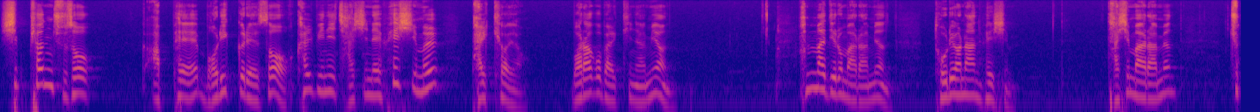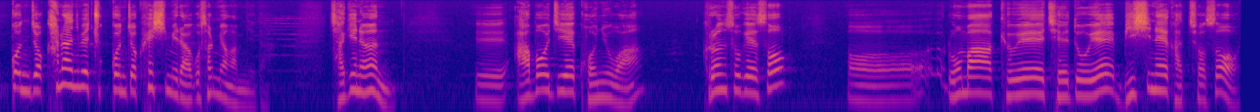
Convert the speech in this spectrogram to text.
시편 주석 앞에 머리글에서 칼빈이 자신의 회심을 밝혀요. 뭐라고 밝히냐면 한마디로 말하면 돌연한 회심. 다시 말하면 주권적 하나님의 주권적 회심이라고 설명합니다. 자기는 에, 아버지의 권유와 그런 속에서 어, 로마 교회 제도의 미신에 갇혀서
